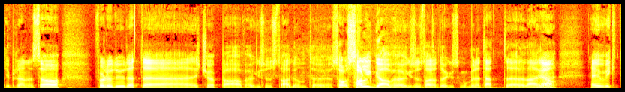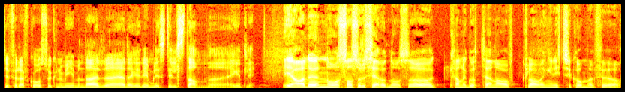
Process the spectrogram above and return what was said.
keepertrener. Så følger du dette kjøpet av Haugesund stadion til Salget av Haugesund stadion til Haugesund kommune tett. Det Der Ja. er, er jo viktig for FKs økonomi, men der eh, er det rimelig stillstand, eh, egentlig. Ja, det er nå, sånn som det ser ut nå, så kan det godt hende avklaringen ikke kommer før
